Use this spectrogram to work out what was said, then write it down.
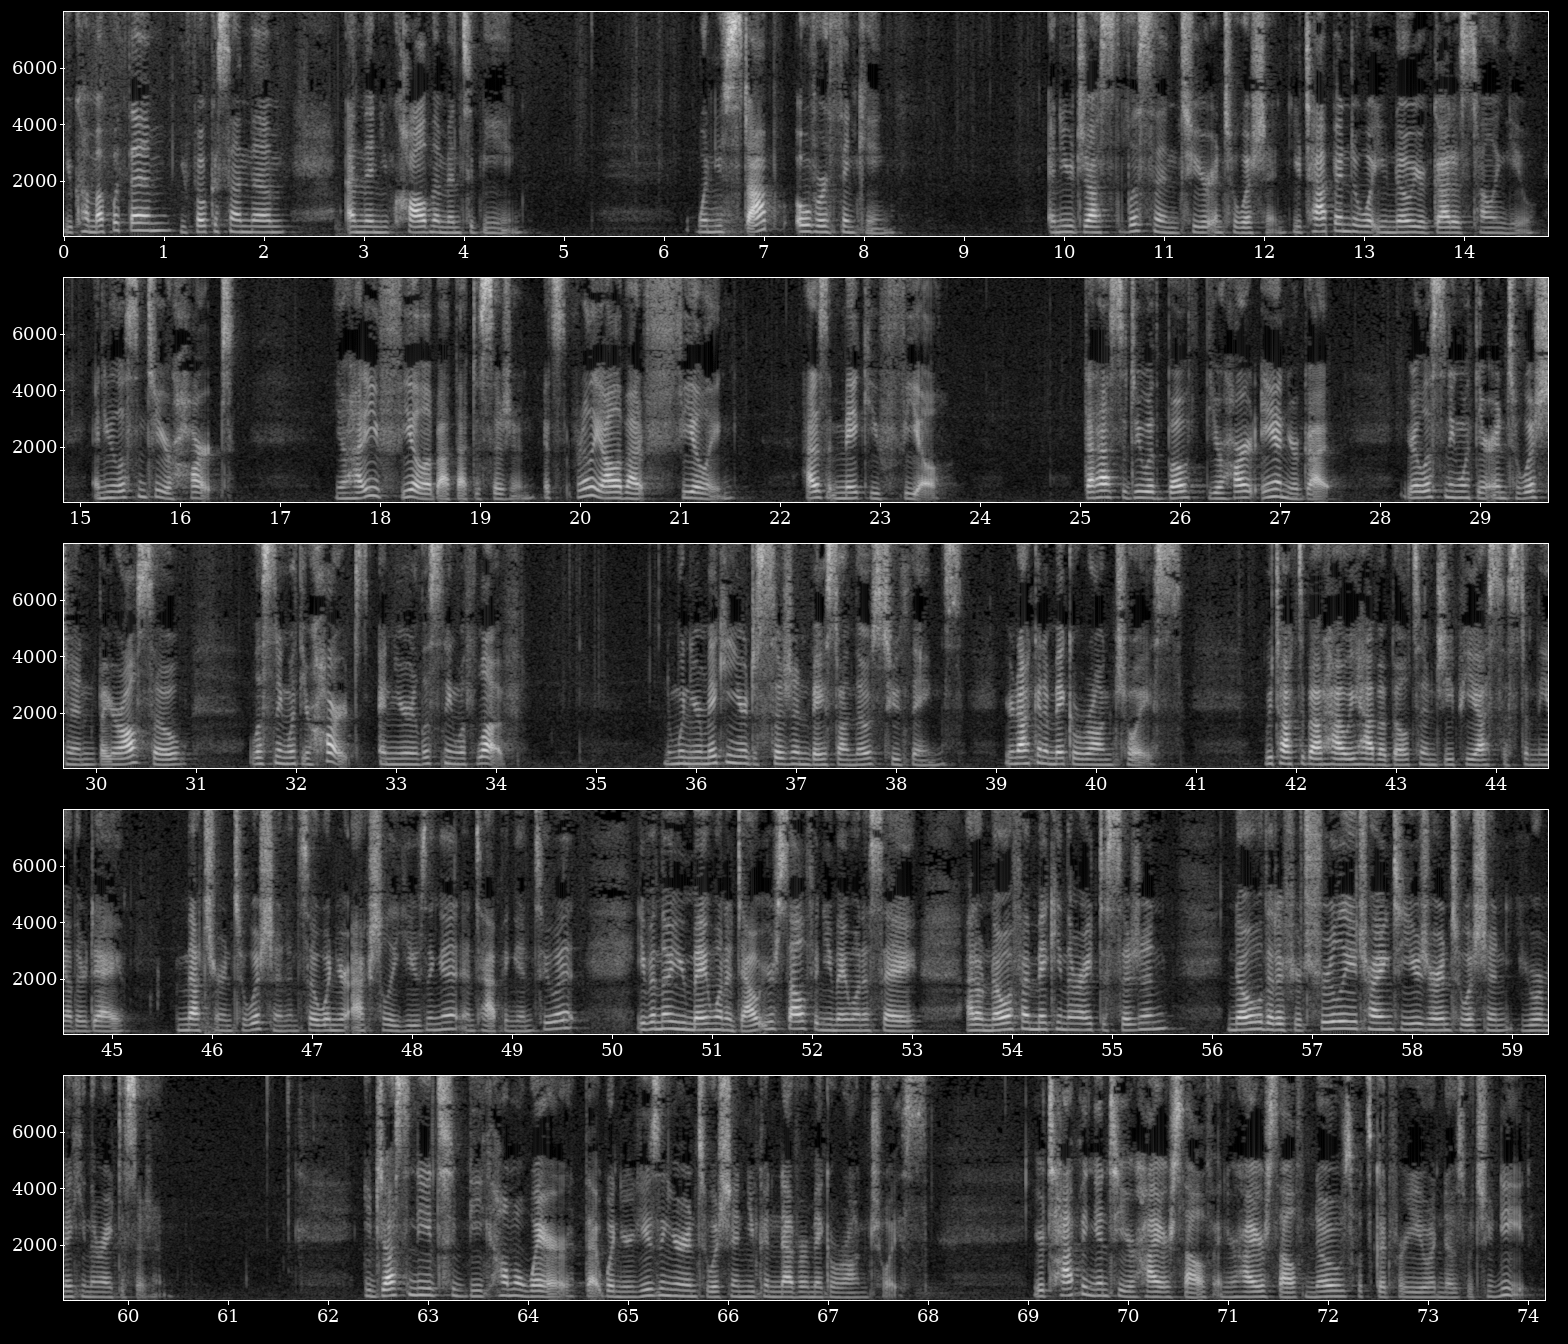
You come up with them, you focus on them, and then you call them into being. When you stop overthinking and you just listen to your intuition, you tap into what you know your gut is telling you, and you listen to your heart. You know, how do you feel about that decision? It's really all about feeling. How does it make you feel? That has to do with both your heart and your gut. You're listening with your intuition, but you're also listening with your heart and you're listening with love. And when you're making your decision based on those two things, you're not going to make a wrong choice. We talked about how we have a built in GPS system the other day, and that's your intuition. And so when you're actually using it and tapping into it, even though you may want to doubt yourself and you may want to say, I don't know if I'm making the right decision, know that if you're truly trying to use your intuition, you're making the right decision. You just need to become aware that when you're using your intuition, you can never make a wrong choice. You're tapping into your higher self, and your higher self knows what's good for you and knows what you need.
